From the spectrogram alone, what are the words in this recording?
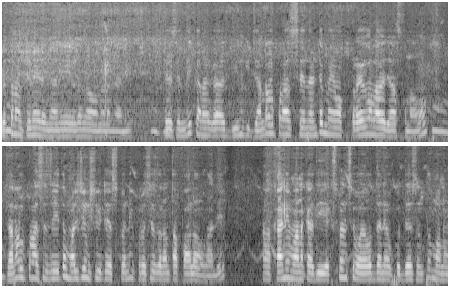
విత్తనం తినేయడం కానీ ఈ విధంగా ఉండడం కానీ చేసింది. కనుక దీనికి జనరల్ ప్రాసెస్ ఏంటంటే మేము ఒక ప్రయోగం లాగా చేస్తున్నాము జనరల్ ప్రాసెస్ అయితే మల్చింగ్ షీట్ వేసుకొని ప్రొసీజర్ అంతా ఫాలో అవ్వాలి. కానీ మనకు అది ఎక్స్పెన్సివ్ అవద్దనే ఒక ఉద్దేశంతో మనం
